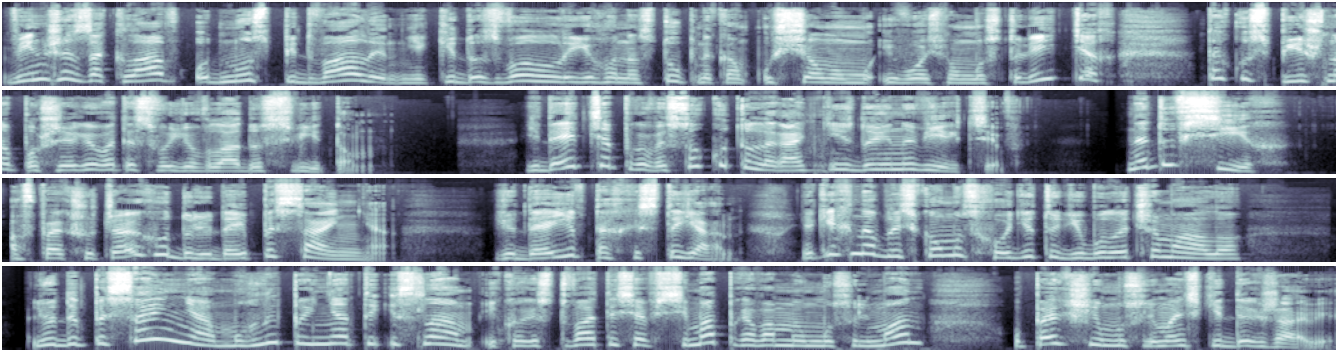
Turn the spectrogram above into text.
Він же заклав одну з підвалин, які дозволили його наступникам у 7 і 8 століттях так успішно поширювати свою владу світом. Йдеться про високу толерантність до іновірців. Не до всіх, а в першу чергу до людей писання, юдеїв та християн, яких на Близькому Сході тоді було чимало. Люди писання могли прийняти іслам і користуватися всіма правами мусульман у першій мусульманській державі,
